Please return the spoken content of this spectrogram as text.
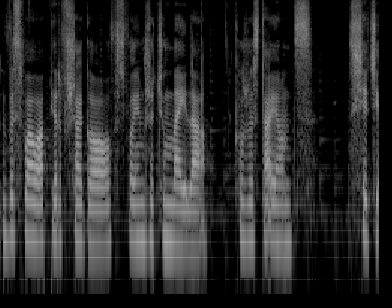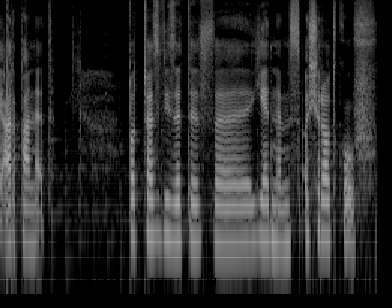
wysłała pierwszego w swoim życiu maila, korzystając z sieci ARPANET podczas wizyty w jednym z ośrodków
